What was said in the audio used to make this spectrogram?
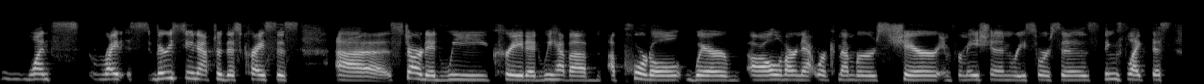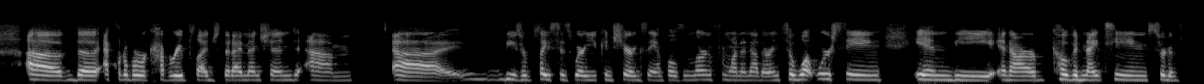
once, right, very soon after this crisis uh, started, we created, we have a, a portal where all of our network members share information, resources, things like this, uh, the Equitable Recovery Pledge that I mentioned. Um, uh, these are places where you can share examples and learn from one another. And so what we're seeing in the in our COVID-19 sort of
